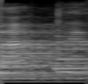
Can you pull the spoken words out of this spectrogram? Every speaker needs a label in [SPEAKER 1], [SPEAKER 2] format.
[SPEAKER 1] alma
